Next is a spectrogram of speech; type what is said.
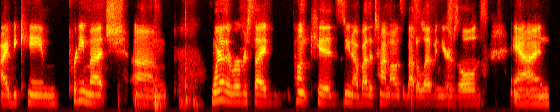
I became pretty much um, one of the Riverside punk kids, you know, by the time I was about 11 years old and,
